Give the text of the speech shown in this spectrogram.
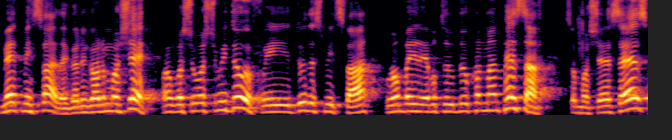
Met mitzvah. They're going to go to Moshe. Well, what, should, what should we do if we do this mitzvah? We won't be able to do Korban Pesach. So Moshe says,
